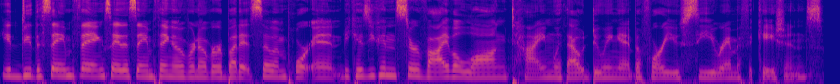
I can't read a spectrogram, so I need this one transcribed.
you do the same thing, say the same thing over and over, but it's so important because you can survive a long time without doing it before you see ramifications.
